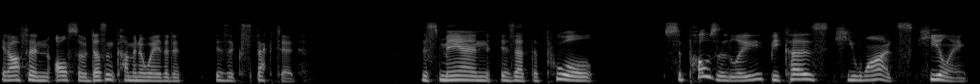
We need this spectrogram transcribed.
It often also doesn't come in a way that it is expected. This man is at the pool supposedly because he wants healing.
